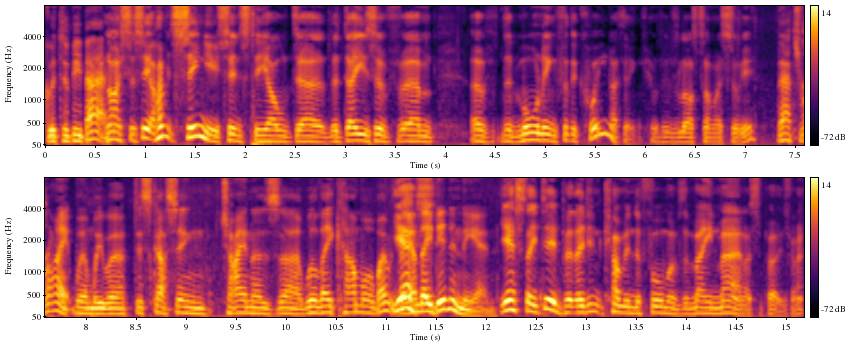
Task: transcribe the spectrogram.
Good to be back. Nice to see you. I haven't seen you since the old uh, the days of um, of the mourning for the Queen. I think it was the last time I saw you. That's right. When we were discussing China's, uh, will they come or won't they? Yes. And they did in the end. Yes, they did, but they didn't come in the form of the main man, I suppose, right?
